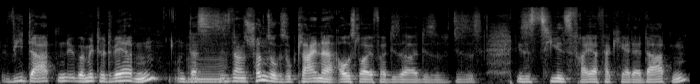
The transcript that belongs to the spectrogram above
wie Daten übermittelt werden. Und das mhm. sind dann schon so, so kleine kleine Ausläufer dieser, dieses, dieses, dieses Ziels freier Verkehr der Daten.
